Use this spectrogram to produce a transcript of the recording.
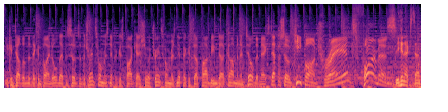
You can tell them that they can find old episodes of the Transformers Nitpickers podcast show at transformersnitpickers.podbean.com. And until the next episode, keep on transforming. See you next time.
